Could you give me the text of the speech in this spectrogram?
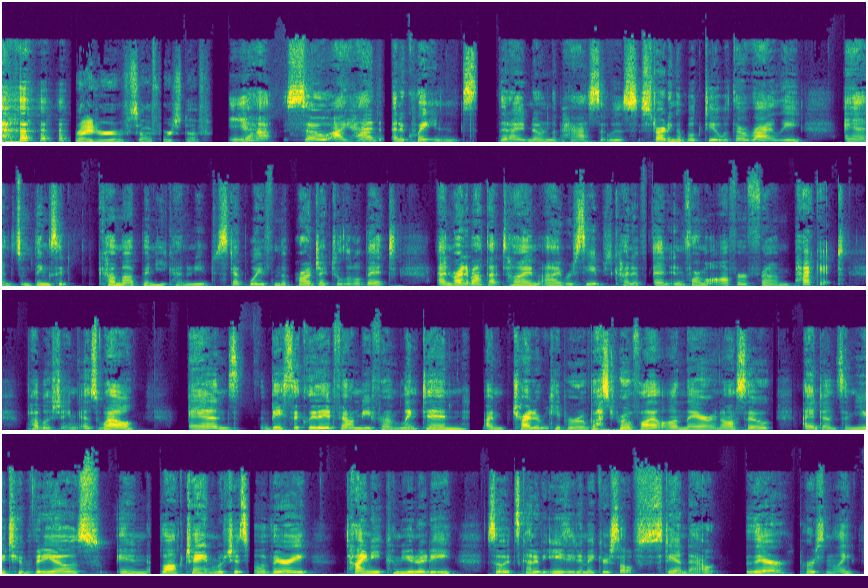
writer of software stuff? Yeah. So I had an acquaintance that I had known in the past that was starting a book deal with O'Reilly and some things had come up and he kind of needed to step away from the project a little bit. And right about that time, I received kind of an informal offer from Packt Publishing as well. And basically, they had found me from LinkedIn. I'm trying to keep a robust profile on there. And also, I had done some YouTube videos in blockchain, which is a very tiny community. So it's kind of easy to make yourself stand out there personally.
